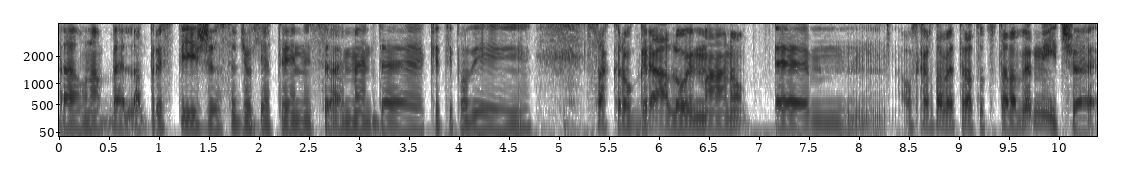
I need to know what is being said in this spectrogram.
uh, una bella prestige se giochi a tennis hai in mente che tipo di sacro gralo in mano ehm, ho scartavetrato tutta la vernice,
